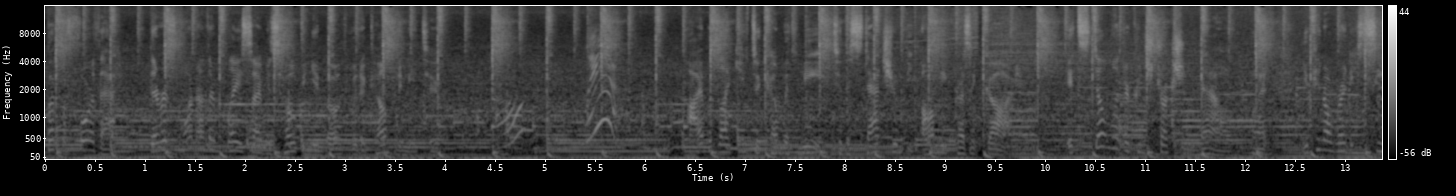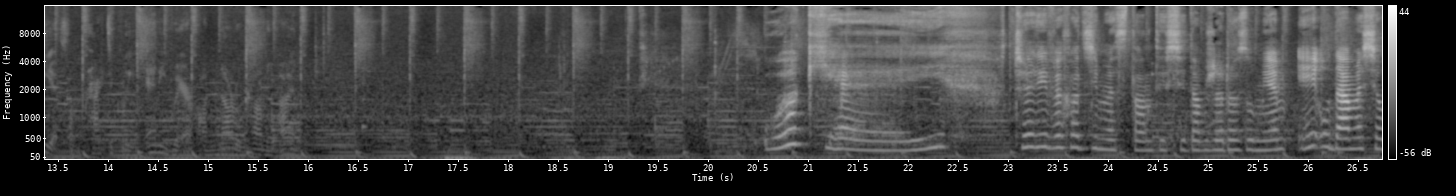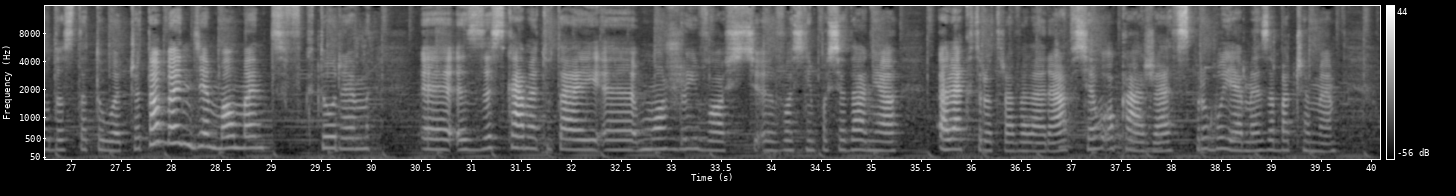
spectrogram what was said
But before that, there is one other place I was hoping you both would accompany me to. Oh? Where? I would like you to come with me to the statue of the omnipresent god. It's still under construction now, but you can already see it from practically anywhere on Narukami Island. Okej. Czyli wychodzimy stąd, jeśli dobrze rozumiem, i udamy się do statuły. Czy to będzie moment, w którym zyskamy tutaj e, możliwość e, właśnie posiadania elektrotravelera? Się okaże, spróbujemy, zobaczymy.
